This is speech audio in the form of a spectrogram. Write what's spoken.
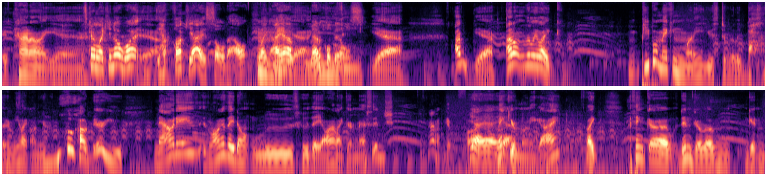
It kind of like yeah. it's kind of like you know what? Yeah. Yeah, fuck yeah, I sold out. Like I have Yeah, medical easy. bills. Yeah. I yeah. I don't really like people making money used to really bother me like on your oh, how dare you. Nowadays, as long as they don't lose who they are, like their message, I don't give a fuck. Yeah, yeah, Make yeah. your money, guy. Like, I think uh didn't Joe Rogan get in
